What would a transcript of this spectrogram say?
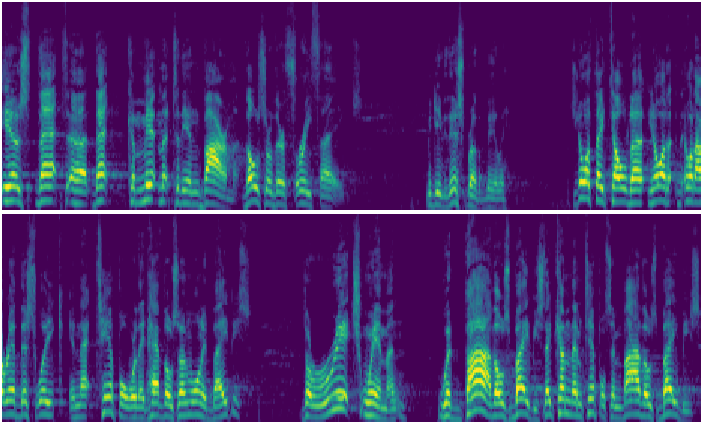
is that, uh, that commitment to the environment. Those are their three things. Let me give you this, Brother Billy. Do you know what they told us? You know what, you know what I read this week in that temple where they'd have those unwanted babies? The rich women would buy those babies. They'd come to them temples and buy those babies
